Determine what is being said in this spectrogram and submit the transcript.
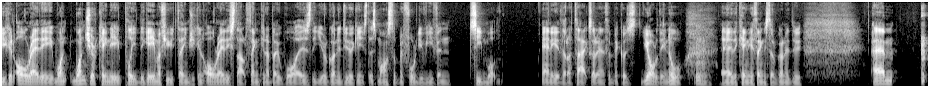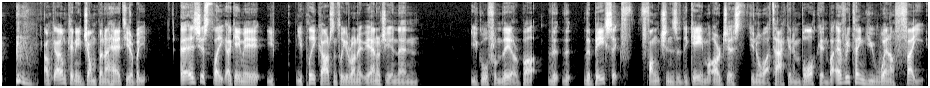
you can already once once you're kind of played the game a few times, you can already start thinking about what it is that you're going to do against this monster before you've even seen what any of their attacks or anything, because you already know uh, the kind of things they're going to do. Um, I'm, I'm kind of jumping ahead here, but it's just like a game of you you play cards until you run out of energy, and then you go from there. But the, the, the basic f- functions of the game are just, you know, attacking and blocking. But every time you win a fight,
